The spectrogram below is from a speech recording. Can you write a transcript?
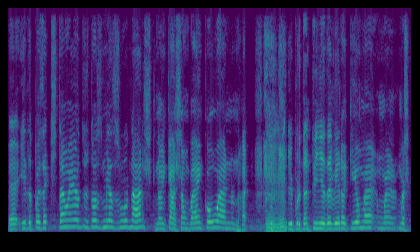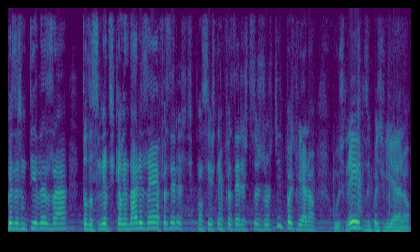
Eh, e depois a questão é dos 12 meses lunares, que não encaixam bem com o ano, não é? Uhum. E, portanto, tinha de haver aqui uma, uma, umas coisas metidas a... Todo o segredo dos calendários é fazer estes, consiste em fazer estes ajustes. E depois vieram os gregos, e depois vieram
